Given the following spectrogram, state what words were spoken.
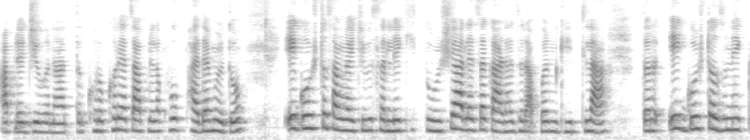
आपल्या जीवनात तर खरोखर याचा आपल्याला खूप फायदा मिळतो. एक गोष्ट सांगायची विसरले की तुळशी आल्याचा काढा जर आपण घेतला तर एक गोष्ट अजून एक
